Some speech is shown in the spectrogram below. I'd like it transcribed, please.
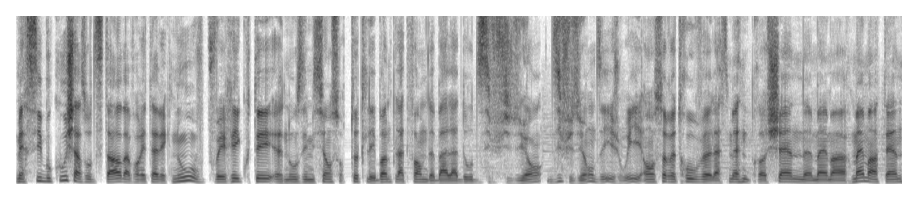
Merci beaucoup, chers auditeurs, d'avoir été avec nous. Vous pouvez réécouter euh, nos émissions sur toutes les bonnes plateformes de balado-diffusion. Diffusion, dis-je, oui. On se retrouve euh, la semaine prochaine, même heure, même antenne,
